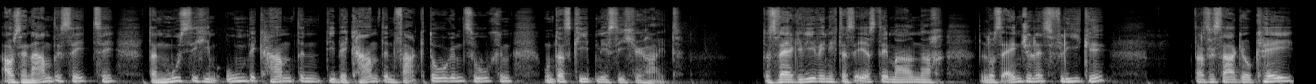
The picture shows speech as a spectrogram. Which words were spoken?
auseinandersetze, dann muss ich im Unbekannten die bekannten Faktoren suchen und das gibt mir Sicherheit. Das wäre wie wenn ich das erste Mal nach Los Angeles fliege, dass ich sage, okay,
